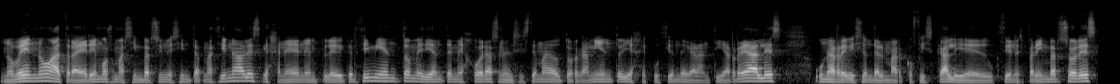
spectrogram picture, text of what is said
Noveno, atraeremos más inversiones internacionales que generen empleo y crecimiento mediante mejoras en el sistema de otorgamiento y ejecución de garantías reales, una revisión del marco fiscal y de deducciones para inversores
